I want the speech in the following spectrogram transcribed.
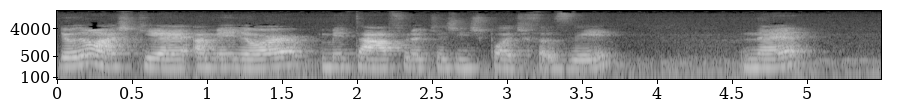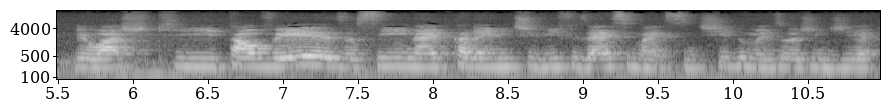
eu não acho que é a melhor metáfora que a gente pode fazer, né? Eu acho que talvez, assim, na época da MTV fizesse mais sentido, mas hoje em dia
